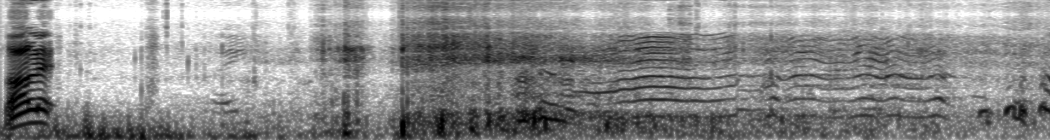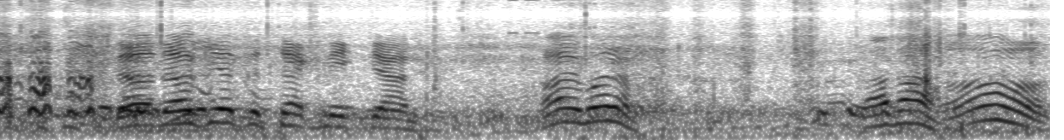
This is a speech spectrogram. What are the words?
Dale. They'll, they'll get the technique down. Ay, bueno. Baba. Oh, oh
